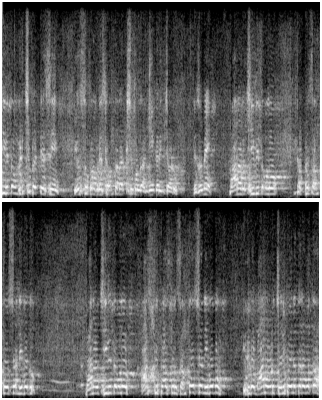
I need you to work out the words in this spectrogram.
జీవితం విడిచిపెట్టేసి యేసు ప్రభుని సొంత రక్షకుడుగా అంగీకరించాడు. నిజమే మానవ జీవితంలో డబ్బు సంతోషాన్ని ఇవ్వదు. మానవ జీవితంలో ఆస్తిపాస్తులు సంతోషాన్ని ఇవ్వవు ఇదిగో మానవుడు చనిపోయిన తర్వాత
